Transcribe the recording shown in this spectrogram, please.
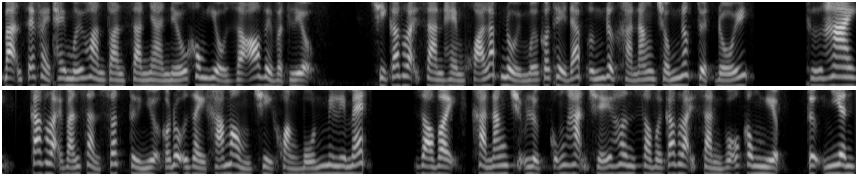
bạn sẽ phải thay mới hoàn toàn sàn nhà nếu không hiểu rõ về vật liệu. Chỉ các loại sàn hèm khóa lắp nổi mới có thể đáp ứng được khả năng chống nước tuyệt đối. Thứ hai, các loại ván sản xuất từ nhựa có độ dày khá mỏng chỉ khoảng 4mm. Do vậy, khả năng chịu lực cũng hạn chế hơn so với các loại sàn gỗ công nghiệp, tự nhiên.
